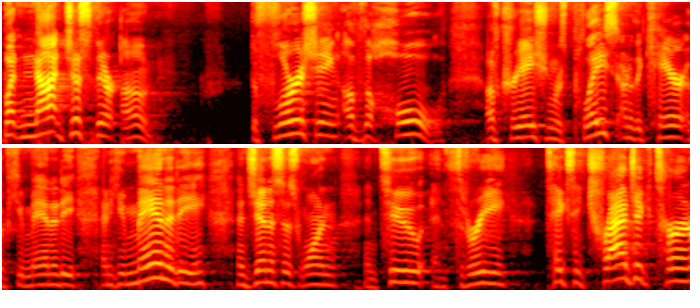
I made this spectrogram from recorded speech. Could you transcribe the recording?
but not just their own. The flourishing of the whole of creation was placed under the care of humanity, and humanity in Genesis 1 and 2 and 3 takes a tragic turn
